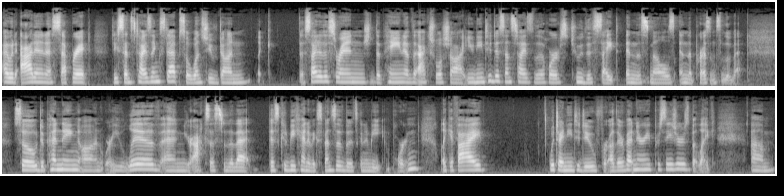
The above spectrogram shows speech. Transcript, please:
I would add in a separate desensitizing step. So once you've done like the site of the syringe, the pain of the actual shot, you need to desensitize the horse to the sight and the smells and the presence of the vet. So, depending on where you live and your access to the vet, this could be kind of expensive, but it's going to be important. Like, if I, which I need to do for other veterinary procedures, but like um,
